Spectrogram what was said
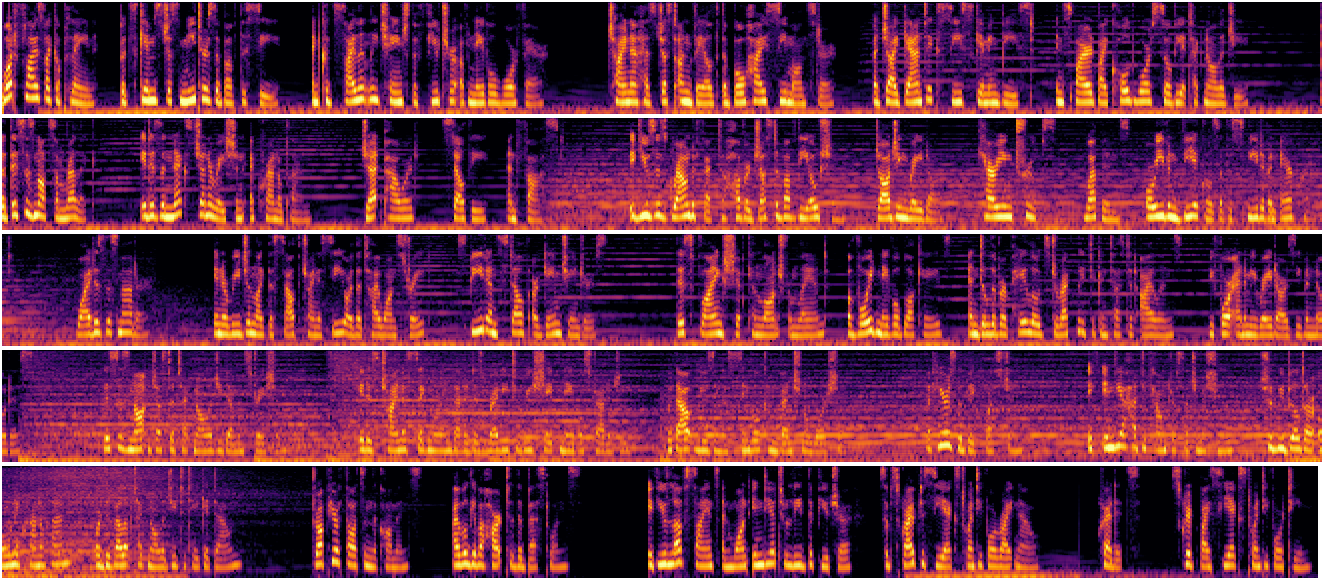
What flies like a plane, but skims just meters above the sea, and could silently change the future of naval warfare? China has just unveiled the Bohai Sea Monster, a gigantic sea-skimming beast inspired by Cold War Soviet technology. But this is not some relic. It is a next-generation ekranoplan, jet-powered, stealthy, and fast. It uses ground effect to hover just above the ocean, dodging radar, carrying troops, weapons, or even vehicles at the speed of an aircraft. Why does this matter? In a region like the South China Sea or the Taiwan Strait, speed and stealth are game changers. This flying ship can launch from land, avoid naval blockades, and deliver payloads directly to contested islands before enemy radars even notice. This is not just a technology demonstration. It is China signaling that it is ready to reshape naval strategy without using a single conventional warship. But here's the big question. If India had to counter such a machine, should we build our own Ekranoplan or develop technology to take it down? Drop your thoughts in the comments. I will give a heart to the best ones. If you love science and want India to lead the future, subscribe to SciX24 right now. Credits. Script by SciX24 team.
